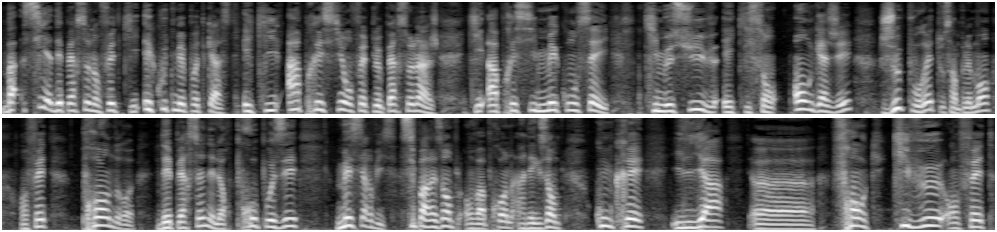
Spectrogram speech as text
bah s'il y a des personnes en fait qui écoutent mes podcasts et qui apprécient en fait le personnage, qui apprécient mes conseils, qui me suivent et qui sont engagés, je pourrais tout simplement en fait prendre des personnes et leur proposer mes services. Si par exemple, on va prendre un exemple concret, il y a euh, Franck qui veut en fait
